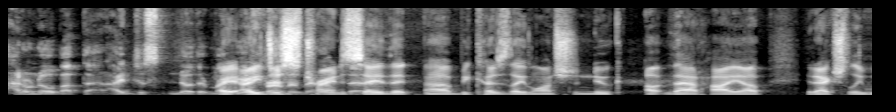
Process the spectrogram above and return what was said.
I don't know about that. I just know there might. Are, be a are you just trying to there. say that uh, because they launched a nuke up that high up, it actually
